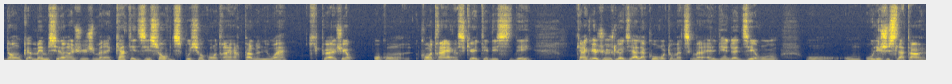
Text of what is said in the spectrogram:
donc, même s'il rend un jugement, quand il dit « sauf disposition contraire par une loi », qui peut agir au contraire à ce qui a été décidé, Quand le juge le dit à la Cour, automatiquement, elle vient de dire aux, législateurs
